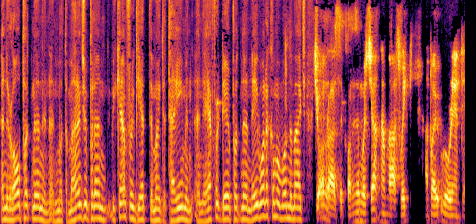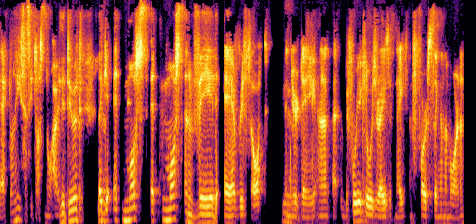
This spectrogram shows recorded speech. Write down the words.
and they're all putting in and, and what the manager put in. We can't forget the amount of time and, and effort they're putting in. They want to come and win the match. John Raz Cunningham was chatting to him last week about Rory and Declan. He says he doesn't know how they do it. Like it, it must, it must invade every thought yeah. in your day and uh, before you close your eyes at night and first thing in the morning.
